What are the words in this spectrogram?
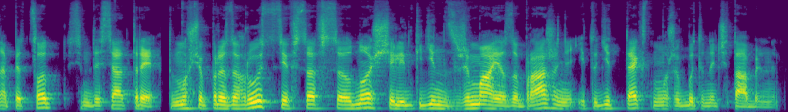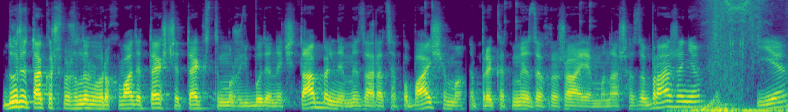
на 573. Тому що при загрузці все, все одно ще LinkedIn зжимає зображення, і тоді текст може бути нечитабельним. Дуже також важливо врахувати те, що тексти можуть бути нечитабельними. Ми зараз це побачимо. Наприклад, ми загружаємо наше зображення. Є.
